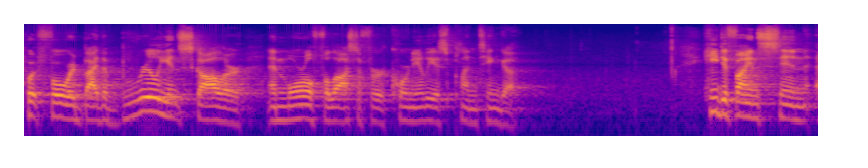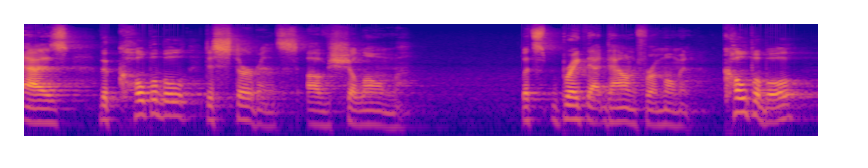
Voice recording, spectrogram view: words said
put forward by the brilliant scholar and moral philosopher Cornelius Plantinga. He defines sin as the culpable disturbance of shalom. Let's break that down for a moment. Culpable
